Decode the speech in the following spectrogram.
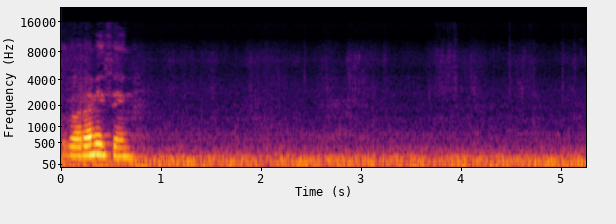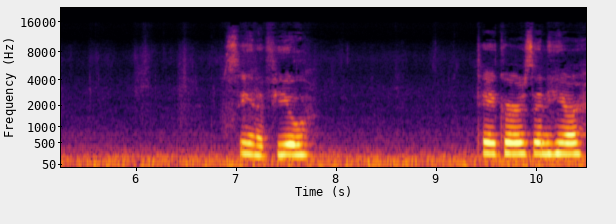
about anything. Seeing a few takers in here.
